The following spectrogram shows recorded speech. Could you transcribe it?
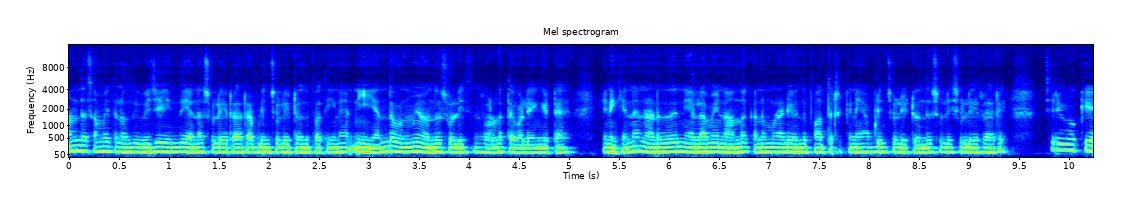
அந்த சமயத்தில் வந்து விஜய் வந்து என்ன சொல்லிடுறாரு அப்படின்னு சொல்லிட்டு வந்து பார்த்தீங்கன்னா நீ எந்த உண்மையும் வந்து சொல்லி சொல்ல தேவையில்ல என்கிட்ட. எனக்கு என்ன நடந்ததுன்னு எல்லாமே நான் தான் கண்ணு முன்னாடி வந்து பார்த்துருக்கேனே அப்படின்னு சொல்லிட்டு வந்து சொல்லி சொல்லிடுறாரு. சரி ஓகே.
